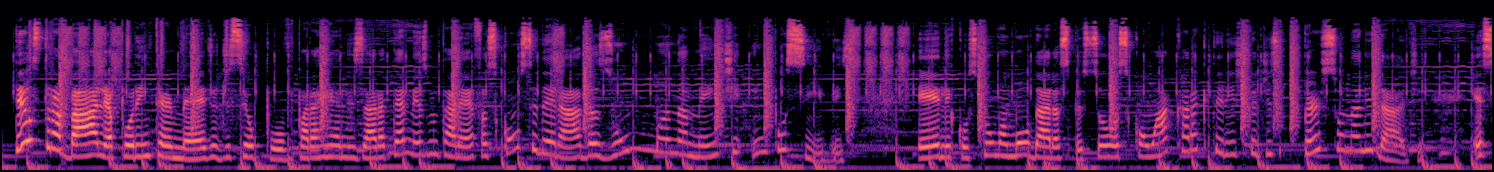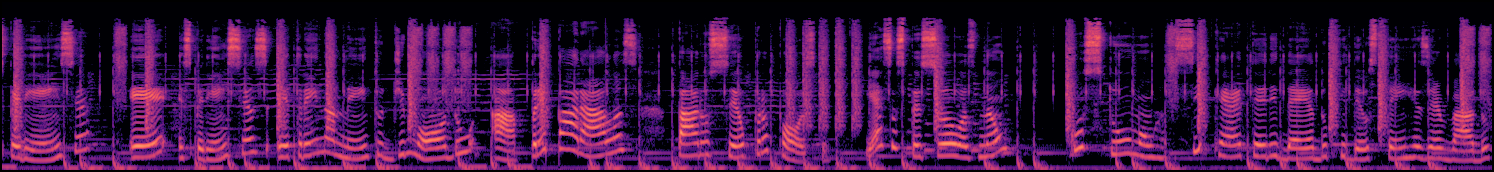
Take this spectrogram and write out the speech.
Deus trabalha por intermédio de seu povo para realizar até mesmo tarefas consideradas humanamente impossíveis. Ele costuma moldar as pessoas com a característica de personalidade, experiência e experiências e treinamento de modo a prepará-las para o seu propósito. E essas pessoas não costumam sequer ter ideia do que Deus tem reservado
